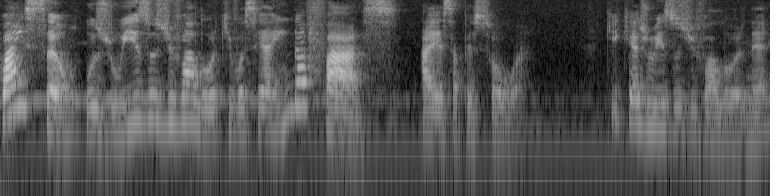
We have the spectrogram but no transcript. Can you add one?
Quais são os juízos de valor que você ainda faz a essa pessoa? O que, que é juízos de valor, né?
